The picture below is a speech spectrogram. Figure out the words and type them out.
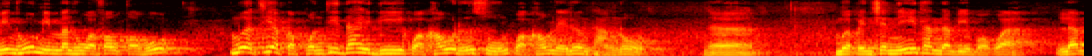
มินหูมิมมันหัวเฝ้าก็หูเมื่อเทียบกับคนที่ได้ดีกว่าเขาหรือสูงกว่าเขาในเรื่องทางโลกนะเมื่อเป็นเช่นนี้ท่านนาบีบอกว่าลัม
